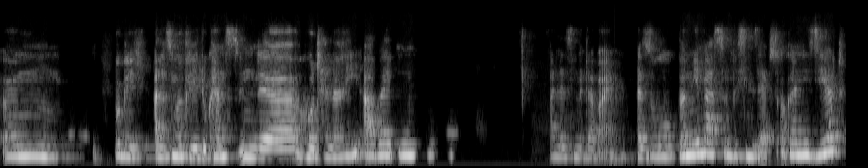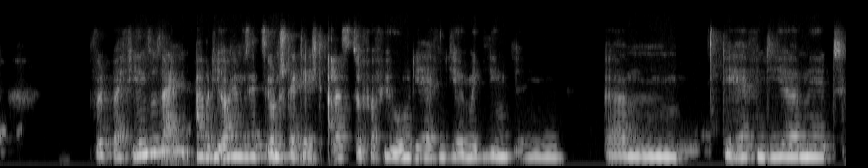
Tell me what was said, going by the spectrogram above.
ähm, wirklich alles mögliche. Du kannst in der Hotellerie arbeiten, alles mit dabei. Also bei mir war es so ein bisschen selbst organisiert, wird bei vielen so sein, aber die Organisation stellt dir echt alles zur Verfügung. Die helfen dir mit LinkedIn, ähm, die helfen dir mit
